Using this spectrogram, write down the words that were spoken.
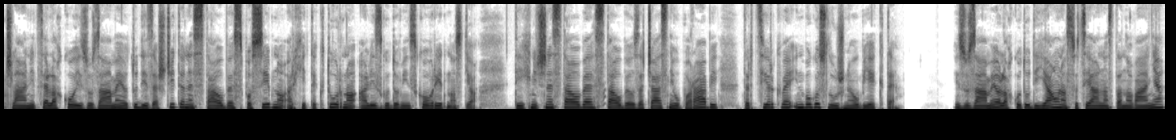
članice lahko izuzamejo tudi zaščitene stavbe s posebno arhitekturno ali zgodovinsko vrednostjo, tehnične stavbe, stavbe v začasni uporabi ter cerkve in bogoslužne objekte. Izuzamejo lahko tudi javna socialna stanovanja,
